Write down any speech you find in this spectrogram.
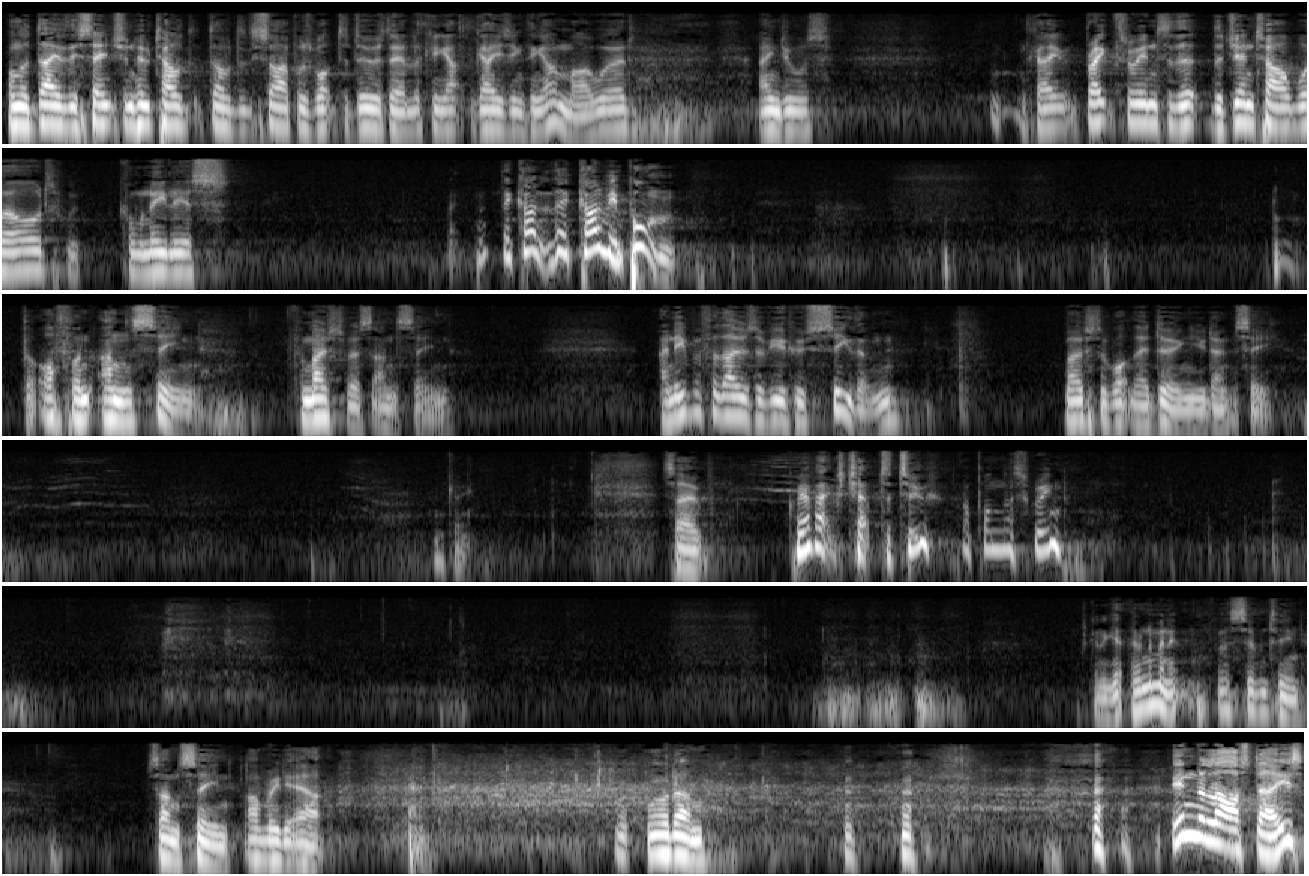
On the day of the ascension, who told, told the disciples what to do as they're looking up, gazing, thinking, oh my word, angels. Okay, breakthrough into the, the Gentile world Cornelius. They're kind, of, they're kind of important. but often unseen. For most of us, unseen. And even for those of you who see them, most of what they're doing you don't see. Okay. So, can we have Acts chapter 2 up on the screen? I'm Going to get there in a minute. Verse 17. It's unseen. I'll read it out. well done. in the last days,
